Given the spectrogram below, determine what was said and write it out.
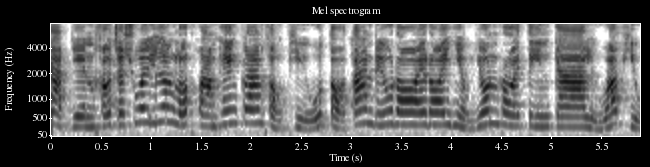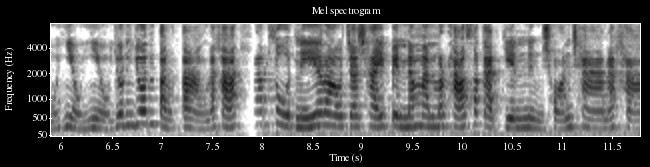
กัดเย็นเขาจะช่วยเรื่องลดความแห้งกร้านของผิว ต่อต้านริ้วรอยรอยเหี่ยวย่นรอยตีนกา หรือว่าผิวเหี่ยวเหี่ยวย่นย่นต่างๆนะคะสำหรับสูตรนี้เราจะใช้เป็นน้ำมันมะพร้าวสกัดเย็น 1 ช้อนชานะคะ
